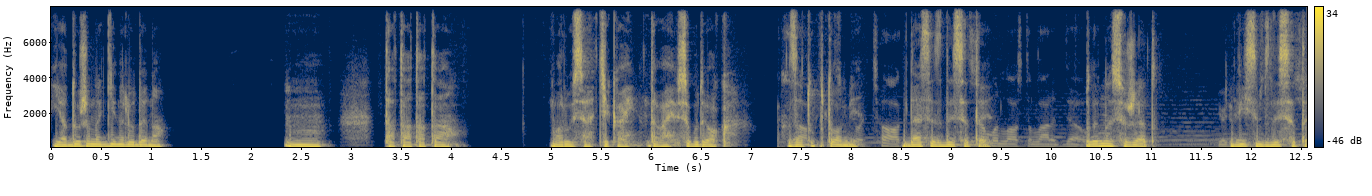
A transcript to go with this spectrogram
Я дуже надійна людина. Та-та-та-та. Маруся, тікай, давай, все буде ок. Затуп Томі. 10 з 10. Вплив на сюжет 8 з 10.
